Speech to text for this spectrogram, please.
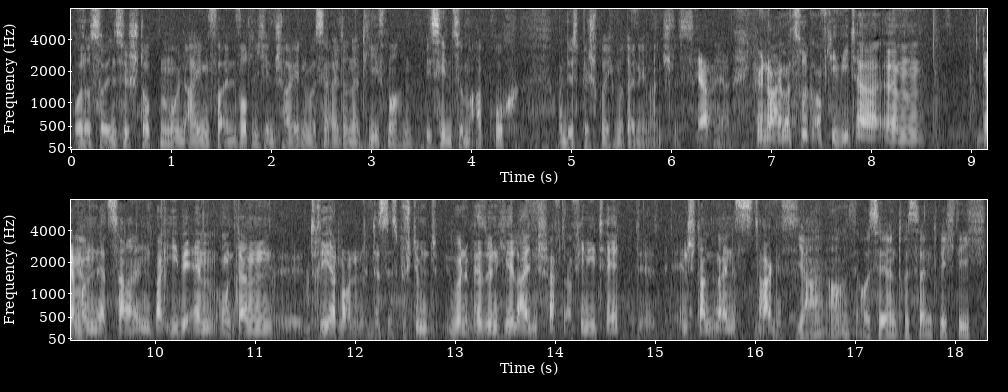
oder sollen Sie stoppen und eigenverantwortlich entscheiden, was Sie alternativ machen, bis hin zum Abbruch. Und das besprechen wir dann im Anschluss. Ja, ja. Ich möchte noch einmal zurück auf die Vita. Ähm, der Mann der Zahlen bei IBM und dann äh, Triathlon. Das ist bestimmt über eine persönliche Leidenschaft, Affinität äh, entstanden eines Tages? Ja, auch sehr interessant, richtig.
